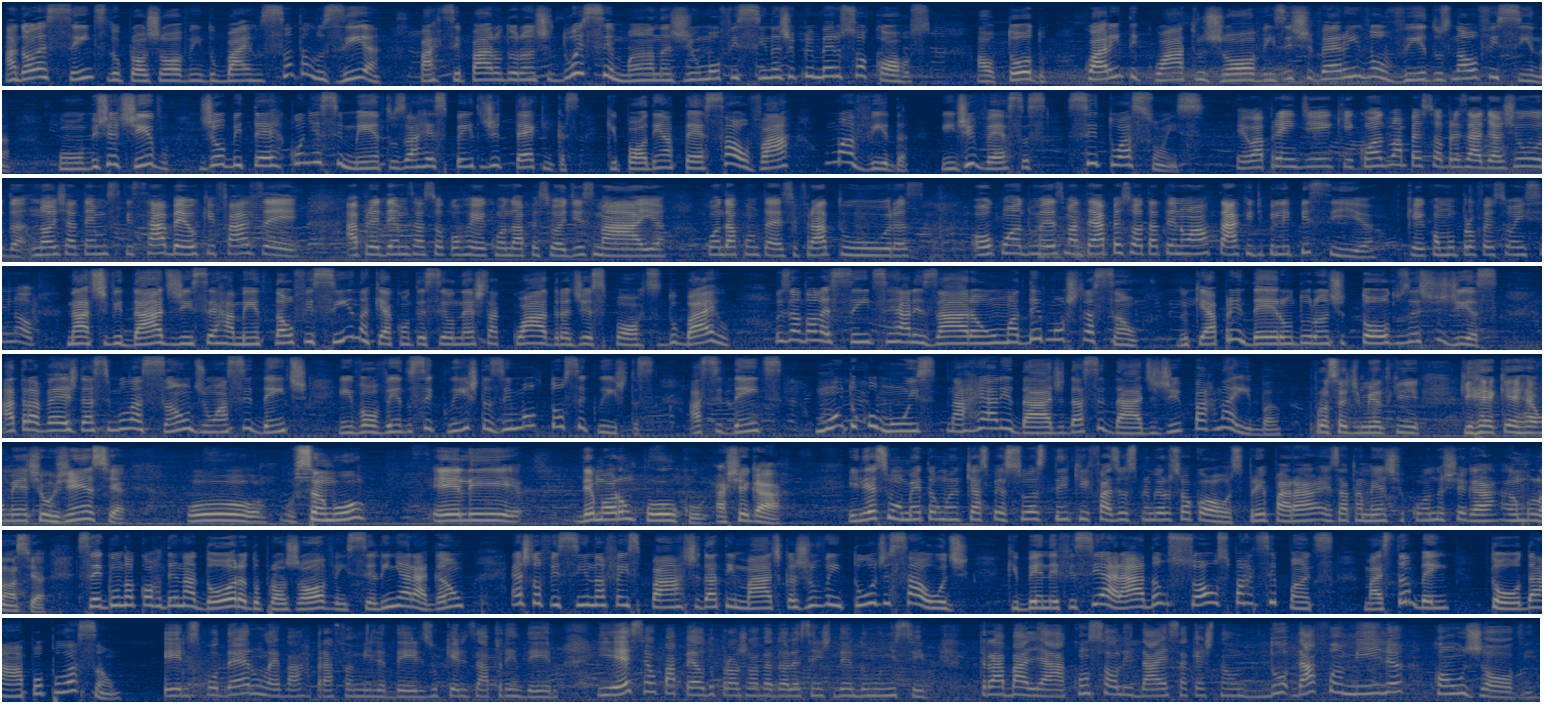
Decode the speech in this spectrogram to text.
Adolescentes do Projovem do bairro Santa Luzia participaram durante duas semanas de uma oficina de primeiros socorros. Ao todo, 44 jovens estiveram envolvidos na oficina, com o objetivo de obter conhecimentos a respeito de técnicas que podem até salvar uma vida em diversas situações. Eu aprendi que quando uma pessoa precisar de ajuda, nós já temos que saber o que fazer. Aprendemos a socorrer quando a pessoa desmaia, quando acontece fraturas, ou quando mesmo até a pessoa está tendo um ataque de epilepsia, que como o professor ensinou. Na atividade de encerramento da oficina, que aconteceu nesta quadra de esportes do bairro, os adolescentes realizaram uma demonstração do que aprenderam durante todos estes dias, através da simulação de um acidente envolvendo ciclistas e motociclistas, acidentes muito comuns na realidade da cidade de Parnaíba. Procedimento que, que requer realmente urgência, o, o SAMU ele demora um pouco a chegar. E nesse momento é o momento que as pessoas têm que fazer os primeiros socorros, preparar exatamente quando chegar a ambulância. Segundo a coordenadora do Projovem, Celine Aragão, esta oficina fez parte da temática Juventude e Saúde, que beneficiará não só os participantes, mas também toda a população. Eles puderam levar para a família deles o que eles aprenderam. E esse é o papel do Projovem Adolescente dentro do município. Trabalhar, consolidar essa questão do, da família com o jovem.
